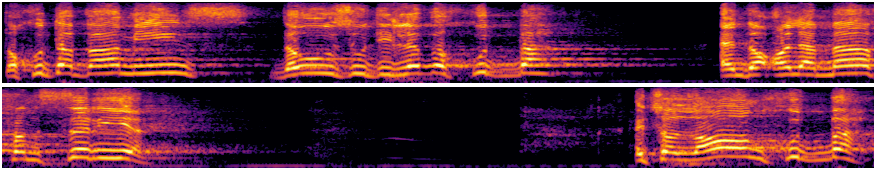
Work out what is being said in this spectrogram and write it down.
The khutaba means those who deliver khutbah and the ulama from Syria. It's a long khutbah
